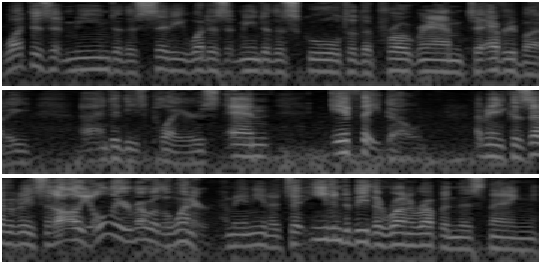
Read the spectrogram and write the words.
what does it mean to the city? What does it mean to the school, to the program, to everybody, uh, and to these players? And if they don't, I mean, because everybody says, "Oh, you only remember the winner." I mean, you know, to even to be the runner-up in this thing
